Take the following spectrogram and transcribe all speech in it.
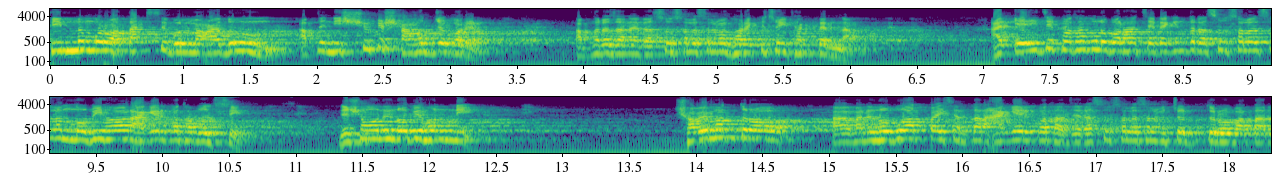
তিন নম্বর অতাক্সিবুল মাহাদুম আপনি নিঃস্বকে সাহায্য করেন। আপনারা জানেন, রাসুল সাল্লাহ সাল্লামের ঘরে কিছুই থাকতেন না। আর এই যে কথাগুলো বলা হচ্ছে, এটা কিন্তু রাসুল সাল্লাহ সাল্লাম নবী হওয়ার আগের কথা বলছি। যে সময় উনি নবী হননি, সবেমাত্র মানে নবুয়াত পাইছেন, তার আগের কথা যে রাসুল সাল্লাহ সাল্লামের চরিত্র বা তার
